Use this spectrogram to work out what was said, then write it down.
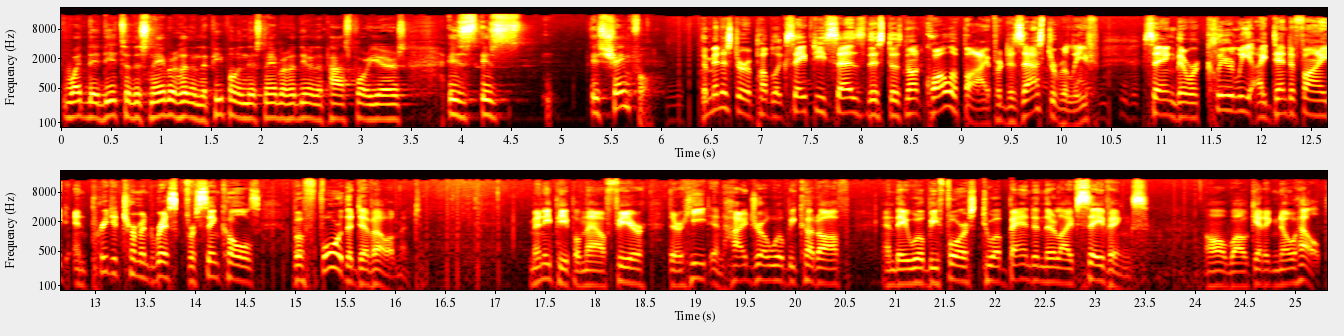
What they did to this neighborhood and the people in this neighborhood during the past four years is, is, is shameful. The Minister of Public Safety says this does not qualify for disaster relief, saying there were clearly identified and predetermined risks for sinkholes before the development. Many people now fear their heat and hydro will be cut off and they will be forced to abandon their life savings, all while getting no help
